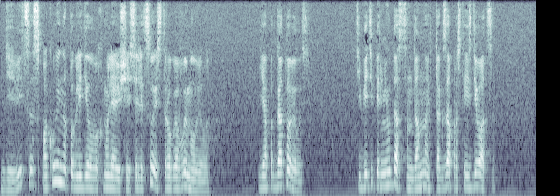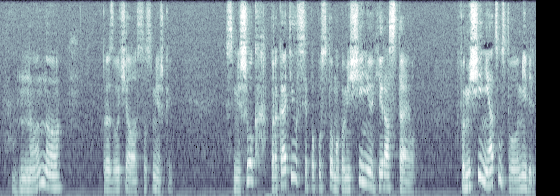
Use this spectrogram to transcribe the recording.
Девица спокойно поглядела в ухмыляющееся лицо и строго вымолвила. «Я подготовилась. Тебе теперь не удастся надо мной так запросто издеваться». «Ну-ну», – прозвучало с усмешкой. Смешок прокатился по пустому помещению и растаял. В помещении отсутствовала мебель.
